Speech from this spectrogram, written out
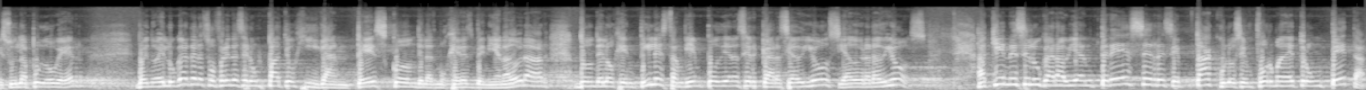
Jesús la pudo ver. Bueno, el lugar de las ofrendas era un patio gigantesco donde las mujeres venían a adorar, donde los gentiles también podían acercarse a Dios y adorar a Dios. Aquí en ese lugar habían 13 receptáculos en forma de trompeta.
